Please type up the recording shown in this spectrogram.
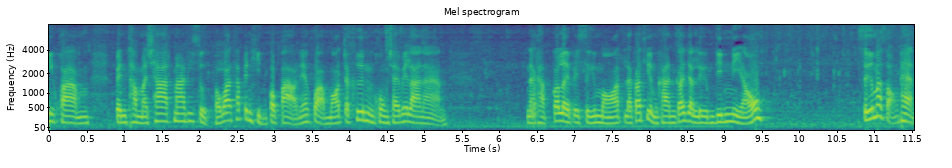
มีความเป็นธรรมชาติมากที่สุด เพราะว่าถ้าเป็นหินเปล่าๆเนี่ยกว่ามอสจะขึ้นคงใช้เวลานานนะครับ ก็เลยไปซื้อมอสแล้วก็ที่สำคัญก็อย่าลืมดินเหนียว ซื้อมา 2 แผ่น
